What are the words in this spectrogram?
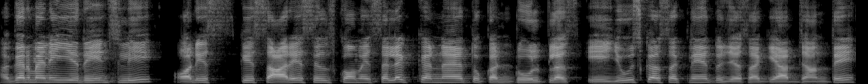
अगर मैंने ये रेंज ली और इसके सारे सेल्स को हमें सेलेक्ट करना है तो कंट्रोल प्लस ए यूज़ कर सकते हैं। तो जैसा कि आप जानते हैं,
